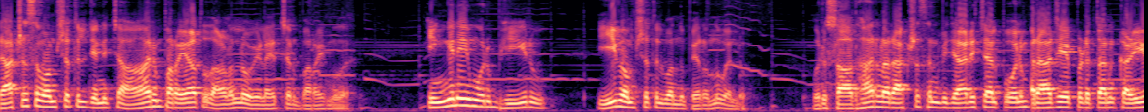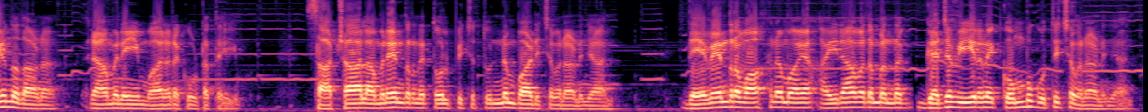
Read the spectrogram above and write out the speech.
രാക്ഷസ വംശത്തിൽ ജനിച്ച ആരും പറയാത്തതാണല്ലോ ഇളയച്ചൻ പറയുന്നത്. ഇങ്ങനെയും ഒരു ഭീരു ഈ വംശത്തിൽ വന്ന് പിറന്നുവല്ലോ. ഒരു സാധാരണ രാക്ഷസൻ വിചാരിച്ചാൽ പോലും പരാജയപ്പെടുത്താൻ കഴിയുന്നതാണ് രാമനെയും വാനരക്കൂട്ടത്തെയും. സാക്ഷാൽ അമരേന്ദ്രനെ തോൽപ്പിച്ച് തുന്നം പാടിച്ചവനാണ് ഞാൻ. ദേവേന്ദ്ര വാഹനമായ ഐരാവതം എന്ന ഗജവീരനെ കൊമ്പ് കുത്തിച്ചവനാണ് ഞാൻ.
